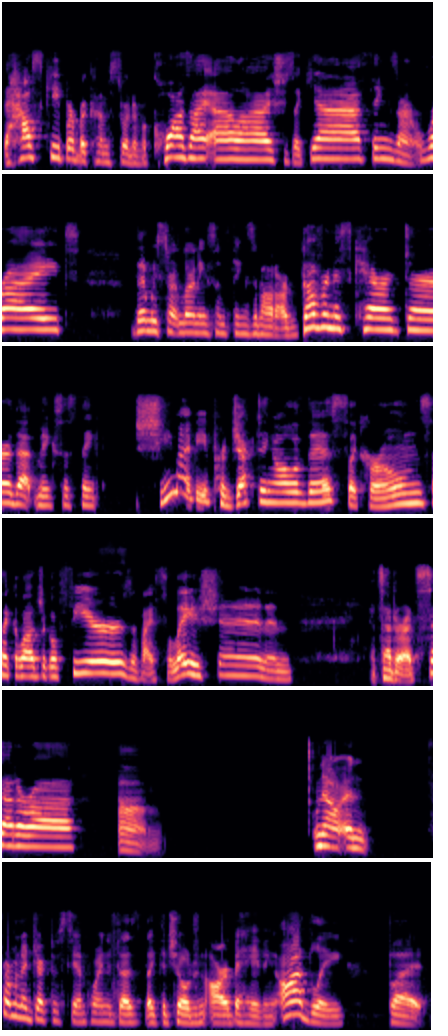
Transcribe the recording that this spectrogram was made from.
The housekeeper becomes sort of a quasi ally she's like yeah things aren't right. Then we start learning some things about our governess character that makes us think she might be projecting all of this like her own psychological fears of isolation and et cetera, et cetera. Um, now, and from an objective standpoint, it does like the children are behaving oddly, but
